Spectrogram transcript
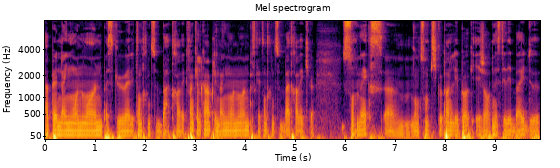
appelle 911 parce qu'elle est en train de se battre avec, enfin quelqu'un appelé 911 parce qu'elle est en train de se battre avec son ex, donc son petit copain de l'époque, et genre, c'était des bails de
